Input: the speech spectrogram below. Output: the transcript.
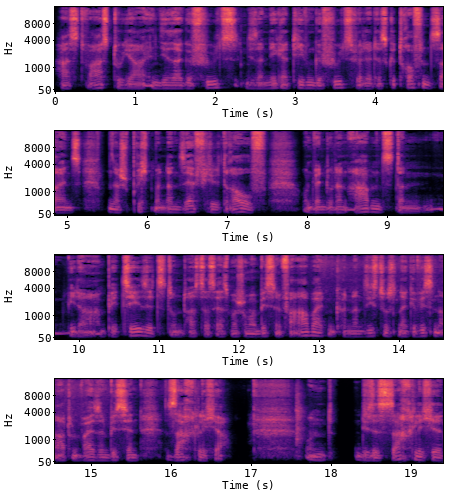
hast, warst du ja in dieser Gefühls, in dieser negativen Gefühlswelle des Getroffenseins. Und da spricht man dann sehr viel drauf. Und wenn du dann abends dann wieder am PC sitzt und hast das erstmal schon mal ein bisschen verarbeiten können, dann siehst du es in einer gewissen Art und Weise ein bisschen sachlicher. Und dieses Sachliche,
